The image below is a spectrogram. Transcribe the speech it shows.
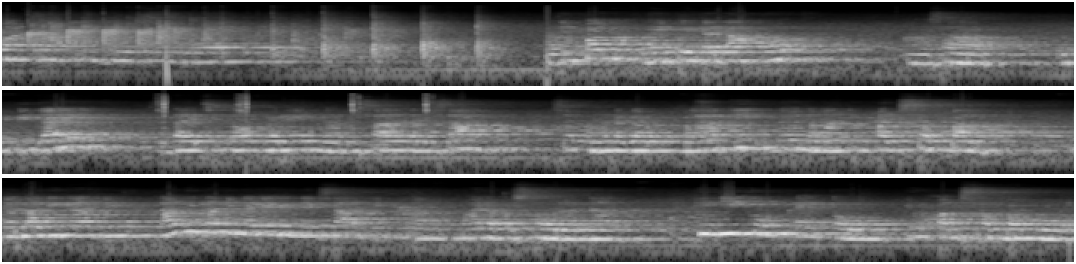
para sa ating Diyos. Yung po, no, kahit po'y dadako ah, sa pagbibigay, sa diet sinobering na kasal ng isa sa mahalagang bahagi no, ng ating pagsamba. No, lagi namin, lagi namin naririnig sa ating uh, mahal na pastora na hindi kumpleto yung pagsamba mo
